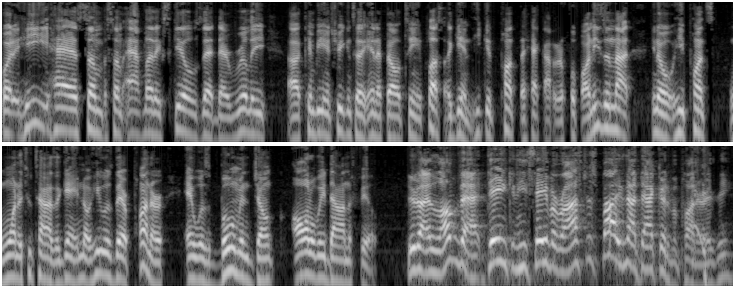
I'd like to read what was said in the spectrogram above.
but he has some some athletic skills that that really uh, can be intriguing to the NFL team. Plus, again, he could punt the heck out of the football. And these are not, you know, he punts one or two times a game. No, he was their punter and was booming junk all the way down the field. Dude, I love that. Dane, can he save a roster spot? He's not that good of a punter, is he?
